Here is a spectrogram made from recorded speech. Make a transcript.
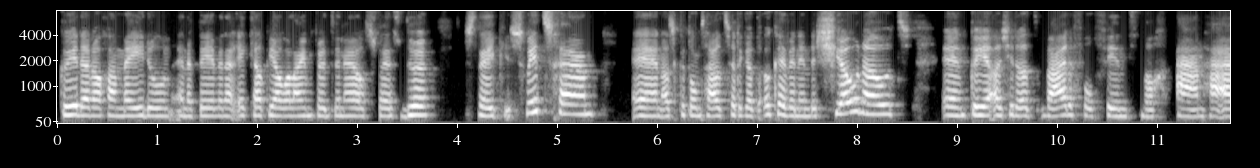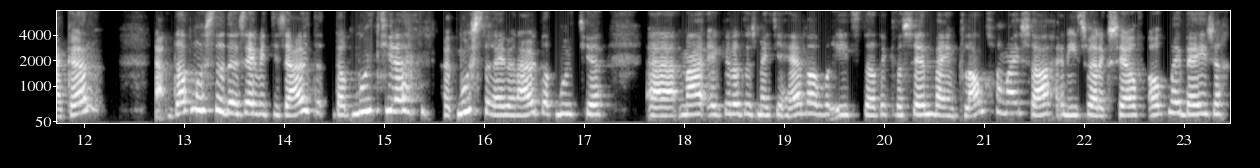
kun je daar nog aan meedoen. En dan kun je weer naar ikhelpjouwonline.nl slash de streepje switch gaan. En als ik het onthoud, zet ik dat ook even in de show notes. En kun je, als je dat waardevol vindt, nog aanhaken. Nou, dat moest er dus eventjes uit. Dat moet je. Het moest er even uit, dat moet je. Uh, maar ik wil het dus met je hebben over iets dat ik recent bij een klant van mij zag. En iets waar ik zelf ook mee bezig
